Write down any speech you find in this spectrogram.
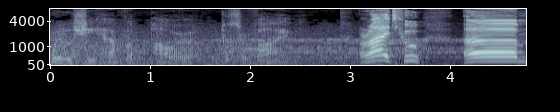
Will she have the power to survive? Alright, goed. Ehm,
